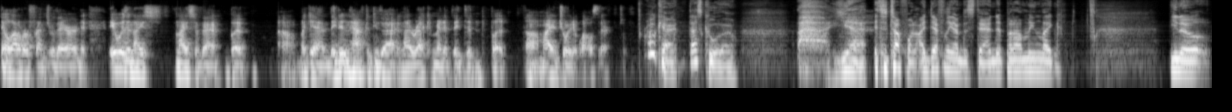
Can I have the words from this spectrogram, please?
you know, a lot of our friends were there and it, it was a nice, nice event. But um, again, they didn't have to do that. And I recommend it they didn't, but um, I enjoyed it while I was there. So. Okay. That's cool though. yeah, it's a tough one. I definitely understand it, but I mean, like, you know,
